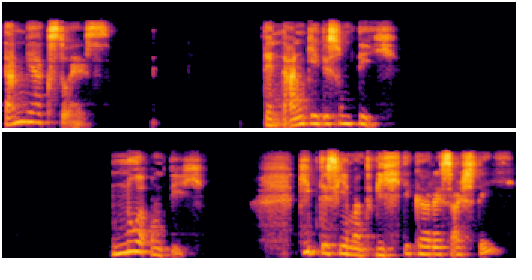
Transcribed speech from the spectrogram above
dann merkst du es. Denn dann geht es um dich. Nur um dich. Gibt es jemand Wichtigeres als dich?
